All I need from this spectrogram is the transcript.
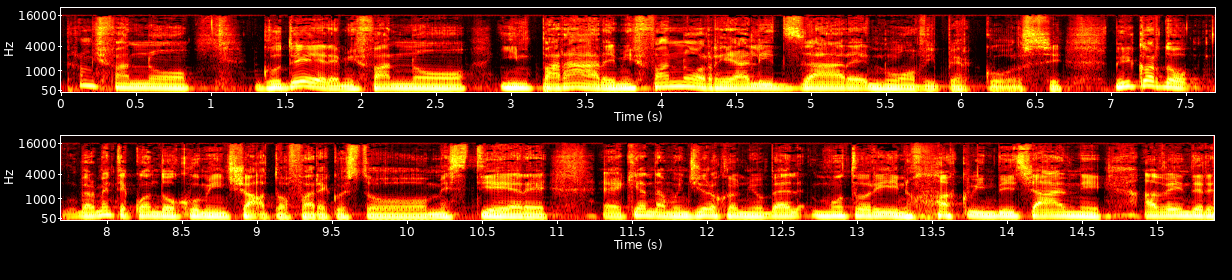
però mi fanno godere, mi fanno imparare, mi fanno realizzare nuovi percorsi. Mi ricordo veramente quando ho cominciato a fare questo mestiere, eh, che andavo in giro col mio bel motorino a 15 anni a vendere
